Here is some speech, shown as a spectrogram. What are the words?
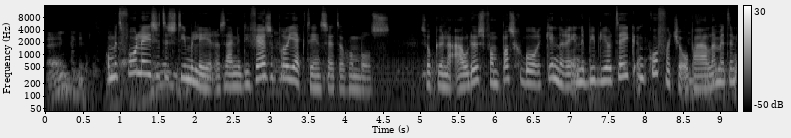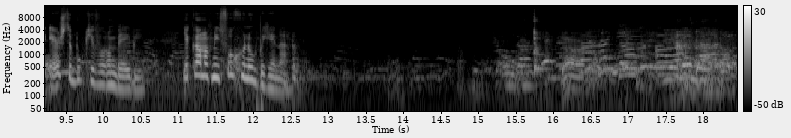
en knipt. Om het voorlezen te stimuleren zijn er diverse projecten in Zettogenbos. Zo kunnen ouders van pasgeboren kinderen in de bibliotheek een koffertje ophalen met een eerste boekje voor een baby. Je kan nog niet vroeg genoeg beginnen. Dag.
